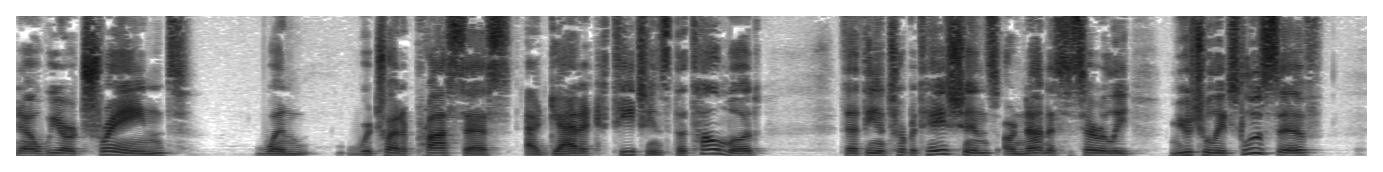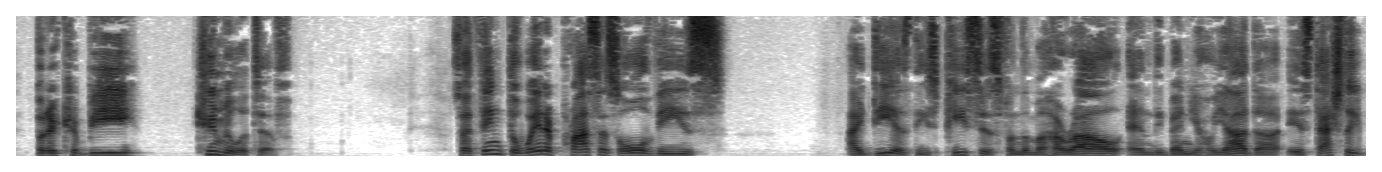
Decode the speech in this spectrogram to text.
Now, we are trained when we try to process Agadic teachings, the Talmud, that the interpretations are not necessarily mutually exclusive, but it could be cumulative. So I think the way to process all these ideas, these pieces from the Maharal and the Ben Yehoyada is to actually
